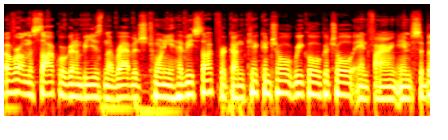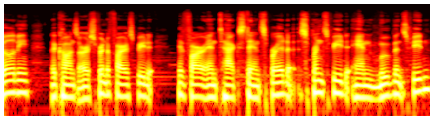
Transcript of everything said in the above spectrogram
Over on the stock, we're going to be using the Ravage 20 heavy stock for gun kick control, recoil control, and firing aim stability. The cons are sprint to fire speed, hip fire and tac stance spread, sprint speed, and movement speed.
